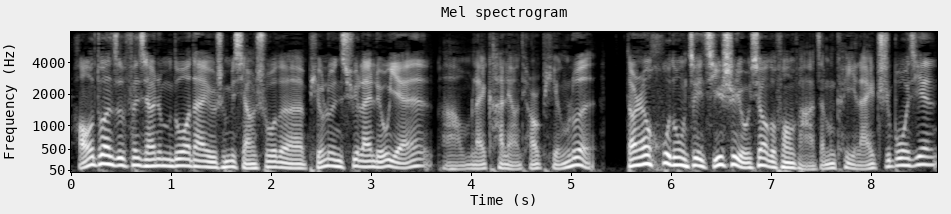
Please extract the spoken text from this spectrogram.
好，段子分享这么多，大家有什么想说的，评论区来留言啊！我们来看两条评论。当然，互动最及时有效的方法，咱们可以来直播间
